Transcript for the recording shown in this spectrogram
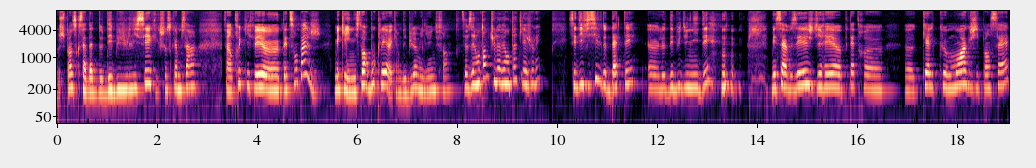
Je pense que ça date de début lycée, quelque chose comme ça. C'est un truc qui fait euh, peut-être 100 pages, mais qui est une histoire bouclée avec un début, un milieu, une fin. Ça faisait longtemps que tu l'avais en tête, les jurés? C'est difficile de dater euh, le début d'une idée, mais ça faisait, je dirais, euh, peut-être euh, quelques mois que j'y pensais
